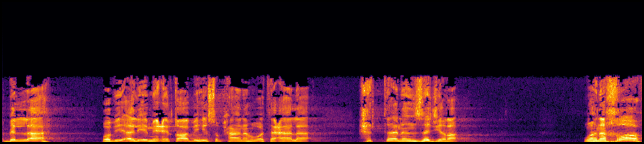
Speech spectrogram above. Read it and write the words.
بالله وبأليم عقابه سبحانه وتعالى حتى ننزجر ونخاف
